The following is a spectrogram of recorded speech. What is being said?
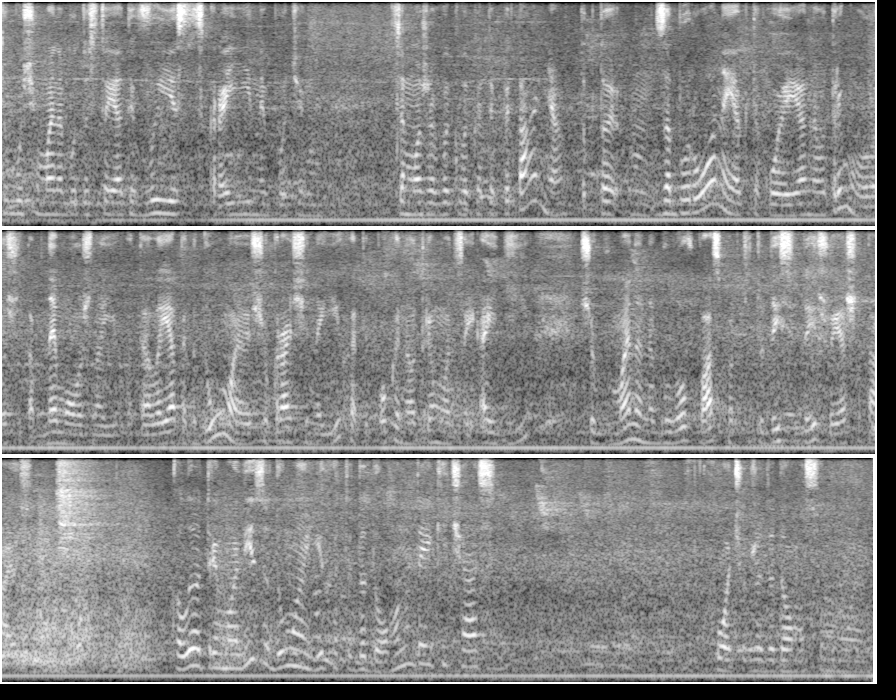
тому що в мене буде стояти виїзд з країни, потім це може викликати питання. Тобто заборони як такої я не отримувала, що там не можна їхати. Але я так думаю, що краще не їхати, поки не отримую цей ID, щоб в мене не було в паспорті туди-сюди, що я шатаюся. Коли отримую візу, думаю їхати додому на деякий час. Хочу вже додому, сумую.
